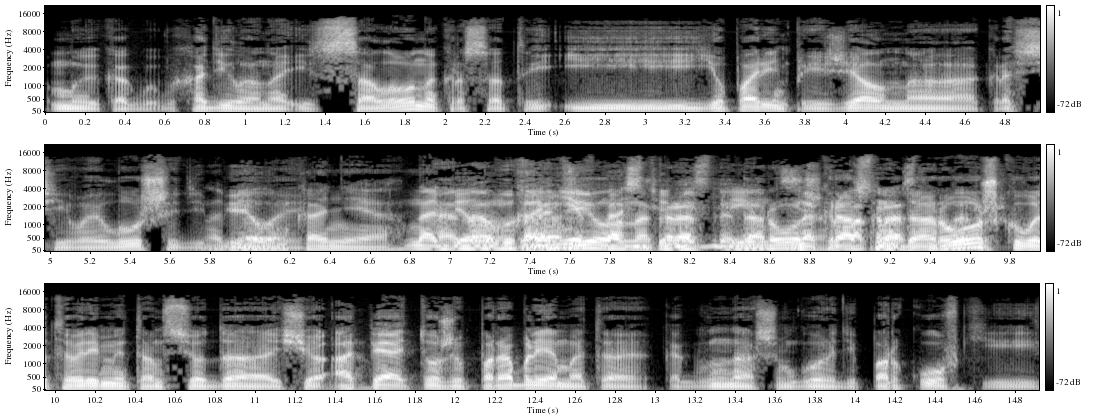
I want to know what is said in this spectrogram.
мы как бы выходила она из салона красоты, и ее парень приезжал на красивой лошади на белой. белом коне. На она белом выходила коне, на красную дорожку. На красную дорожку в это время там все, да, еще опять тоже проблема, это как бы в нашем городе парковки,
